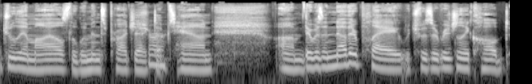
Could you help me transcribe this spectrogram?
Julia Miles, the Women's Project sure. uptown. Um, there was another play which was originally called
